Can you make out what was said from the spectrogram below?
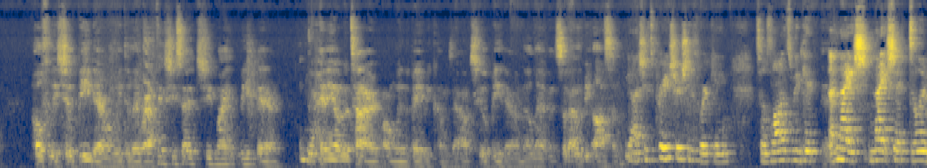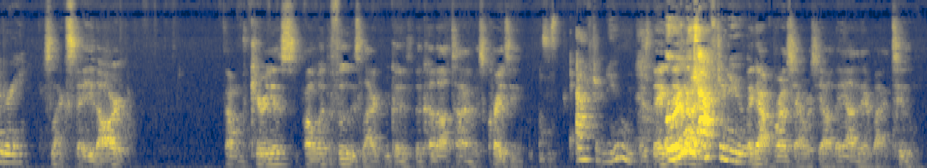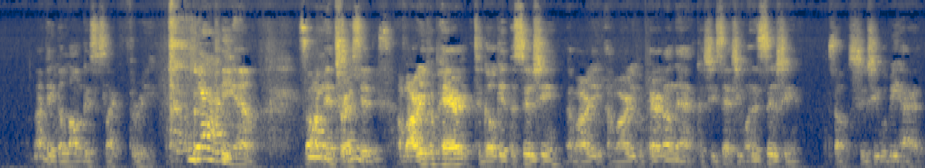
hopefully she'll be there when we deliver. I think she said she might be there. Yeah. Depending on the time on when the baby comes out, she'll be there on the 11th. So that would be awesome. Yeah, she's pretty sure she's working. So as long as we get a night sh- night shift delivery, It's like state of the art. I'm curious on what the food is like because the cutoff time is crazy. Afternoon, They, they, early got, afternoon. they got brunch hours, y'all. They out of there by two. I think the longest is like three Yeah. p.m. So Oh I'm interested. jeez. I'm already prepared to go get the sushi. I'm already I'm already prepared on that because she said she wanted sushi, so sushi will be had.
